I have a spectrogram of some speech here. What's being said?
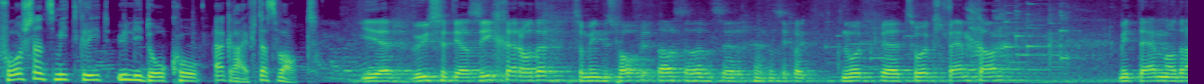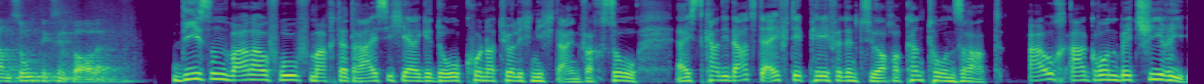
Vorstandsmitglied Uli Doko ergreift das Wort. Ihr wisst ja sicher, oder? Zumindest hoffe ich das, oder? Dass, ihr, dass ich euch genug äh, zugespammt habe. Mit dem oder am Sonntag sind Wahlen. Diesen Wahlaufruf macht der 30-jährige Doku natürlich nicht einfach so. Er ist Kandidat der FDP für den Zürcher Kantonsrat. Auch Agron Beciri,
